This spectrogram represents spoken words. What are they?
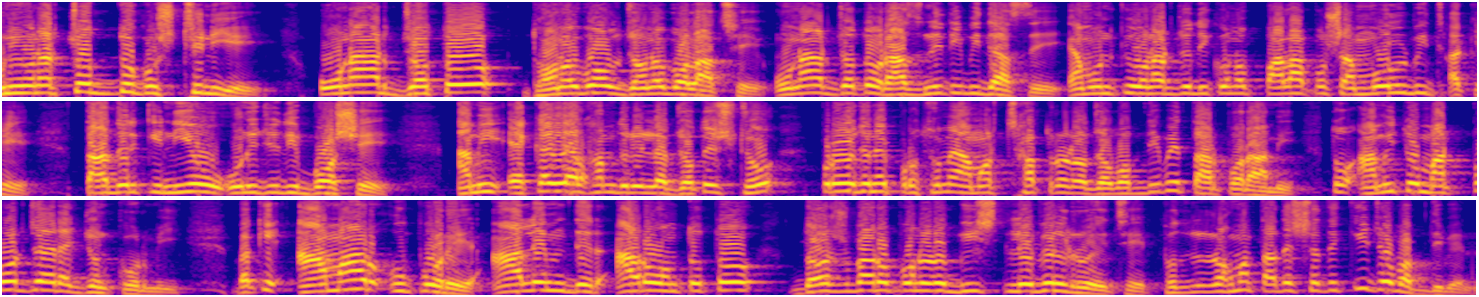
উনি ওনার চোদ্দ গোষ্ঠী নিয়ে, ওনার যত ধনবল, জনবল আছে, ওনার যত রাজনীতিবিদ আছে, এমনকি ওনার যদি কোনো পালাপোষা মৌলবি থাকে, তাদেরকে নিয়েও উনি যদি বসে আমি একাই আলহামদুলিল্লাহ যথেষ্ট। প্রয়োজনে প্রথমে আমার ছাত্ররা জবাব দিবে, তারপর আমি। তো আমি তো মাঠ পর্যায়ের একজন কর্মী। বাকি আমার উপরে আলেমদের আরও অন্তত দশ বারো পনেরো বিশ লেভেল রয়েছে। ফজলুর রহমান তাদের সাথে কি জবাব দিবেন?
